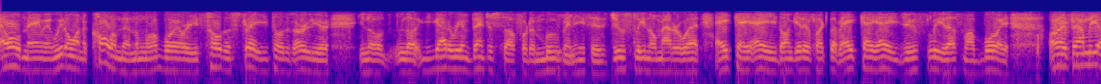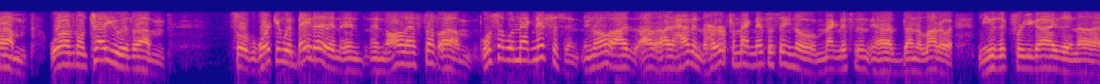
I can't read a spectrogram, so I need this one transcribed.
L name, and we don't want to call him that no more. Boy already told us straight. He told us earlier, you know, look, you got to reinvent yourself for the movement. He says Juice Lee, no matter what, AKA, don't get it fucked up, AKA Juice Lee. That's my boy. All right, family. Um, what I was gonna tell you is um. So working with Beta and, and and all that stuff, um, what's up with Magnificent? You know, I I, I haven't heard from Magnificent. You know, Magnificent I've done a lot of music for you guys, and uh,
